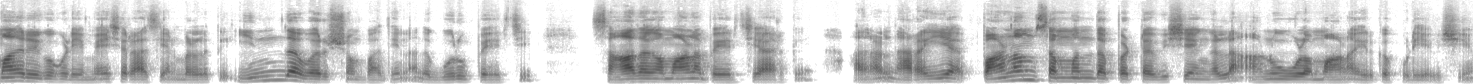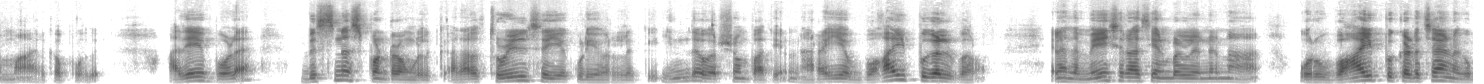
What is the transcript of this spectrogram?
மாதிரி இருக்கக்கூடிய மேஷ ராசி அன்பர்களுக்கு இந்த வருஷம் பார்த்தீங்கன்னா அந்த குரு பயிற்சி சாதகமான பயிற்சியாக இருக்குது அதனால் நிறைய பணம் சம்பந்தப்பட்ட விஷயங்களில் அனுகூலமான இருக்கக்கூடிய விஷயமா இருக்க போகுது. அதே போல் பிஸ்னஸ் பண்ணுறவங்களுக்கு அதாவது தொழில் செய்யக்கூடியவர்களுக்கு இந்த வருஷம் பார்த்திங்கன்னா நிறைய வாய்ப்புகள் வரும். ஏன்னா இந்த மேஷராசி என்பர்கள் என்னென்னா ஒரு வாய்ப்பு கிடைச்சா எனக்கு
